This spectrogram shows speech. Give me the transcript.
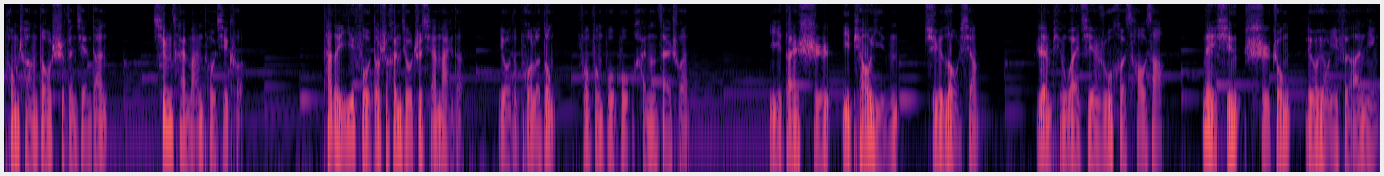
通常都十分简单，青菜馒头即可。他的衣服都是很久之前买的，有的破了洞，缝缝补补还能再穿。一箪食，一瓢饮，居陋巷，任凭外界如何嘈杂，内心始终留有一份安宁。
